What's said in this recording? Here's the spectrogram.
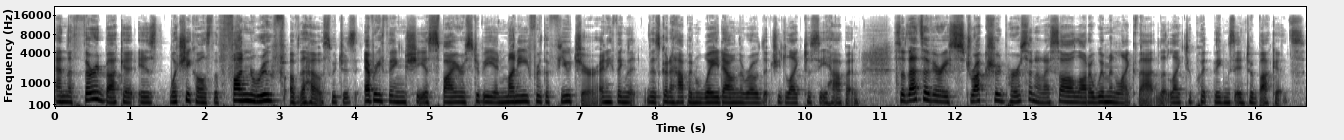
And the third bucket is what she calls the fun roof of the house, which is everything she aspires to be and money for the future, anything that, that's going to happen way down the road that she'd like to see happen. So that's a very structured person. And I saw a lot of women like that, that like to put things into buckets.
